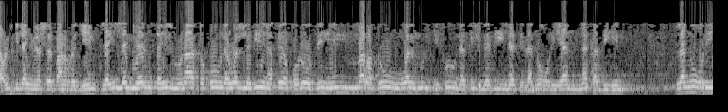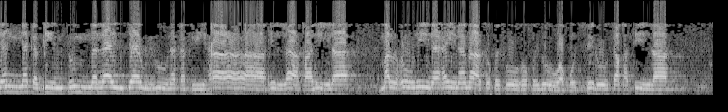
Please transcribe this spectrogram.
أعوذ بالله من الشيطان الرجيم. لئن لم ينتهي المنافقون والذين في قلوبهم مرض والمرجفون في المدينة لنغرينك بهم لنغرينك بهم ثم لا يجاورونك فيها إلا قليلا. ملعونين أينما ثقفوا أخذوا وقتلوا تقتيلا.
